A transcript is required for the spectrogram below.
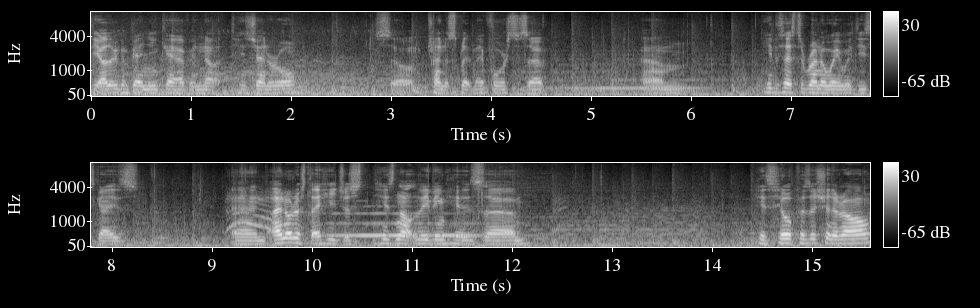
the other companion cav and not his general. So I'm trying to split my forces up. Um, he decides to run away with these guys. And I noticed that he just, he's not leaving his, um, his hill position at all.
